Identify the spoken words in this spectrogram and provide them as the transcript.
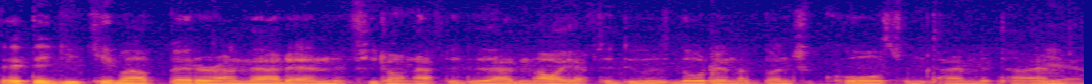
I think you came out better on that end if you don't have to do that, and all you have to do is load in a bunch of coals from time to time. Yeah,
